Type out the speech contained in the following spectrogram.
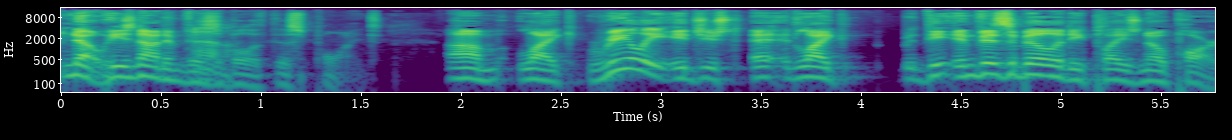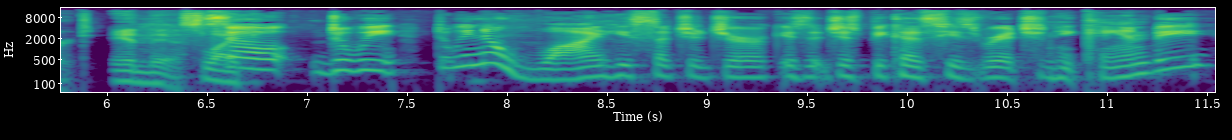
no, he's not invisible at this point. Um, like really, it just uh, like the invisibility plays no part in this. Like so do we do we know why he's such a jerk? Is it just because he's rich and he can be?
